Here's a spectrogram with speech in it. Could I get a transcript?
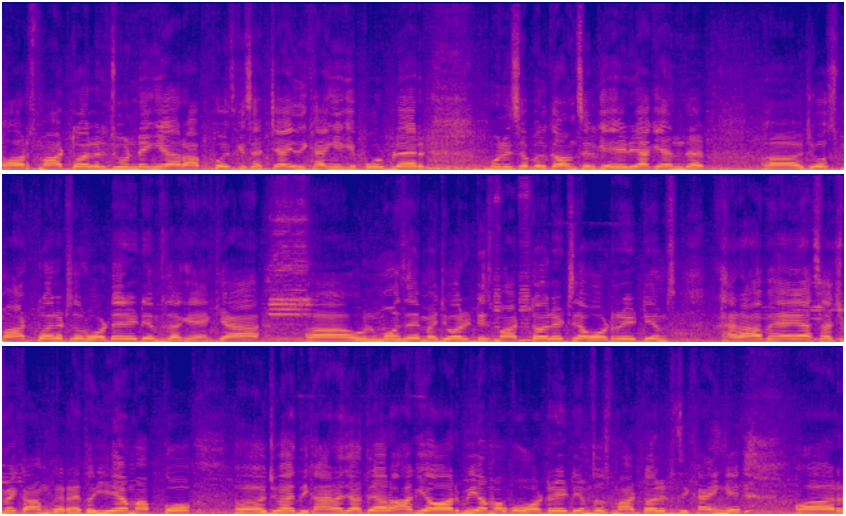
और स्मार्ट टॉयलेट ढूंढेंगे और आपको इसकी सच्चाई दिखाएँगे कि पोर्ट म्यूनिसिपल काउंसिल के एरिया के अंदर जो स्मार्ट टॉयलेट्स और वाटर ए लगे हैं क्या उनमें से मेजॉरिटी स्मार्ट टॉयलेट्स या वाटर ए ख़राब है या सच में काम कर रहे हैं। तो ये हम आपको जो है दिखाना चाहते हैं और आगे और भी हम आपको वाटर ए और स्मार्ट टॉयलेट्स दिखाएँगे। और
